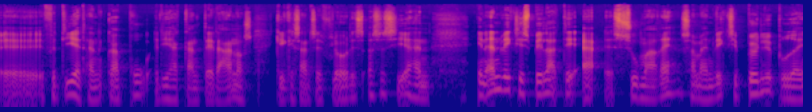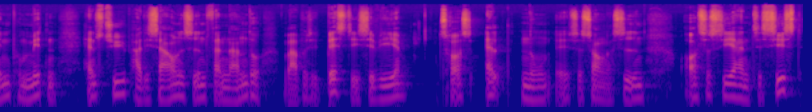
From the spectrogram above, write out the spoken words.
øh, fordi at han gør brug af de her Candelanos, Giga Sanchez Flores. Og så siger han, en anden vigtig spiller, det er Sumare, Sumaré, som er en vigtig bølgebryder inde på midten. Hans type har de savnet siden Fernando var på sit bedste i Sevilla, trods alt nogle øh, sæsoner siden. Og så siger han til sidst,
